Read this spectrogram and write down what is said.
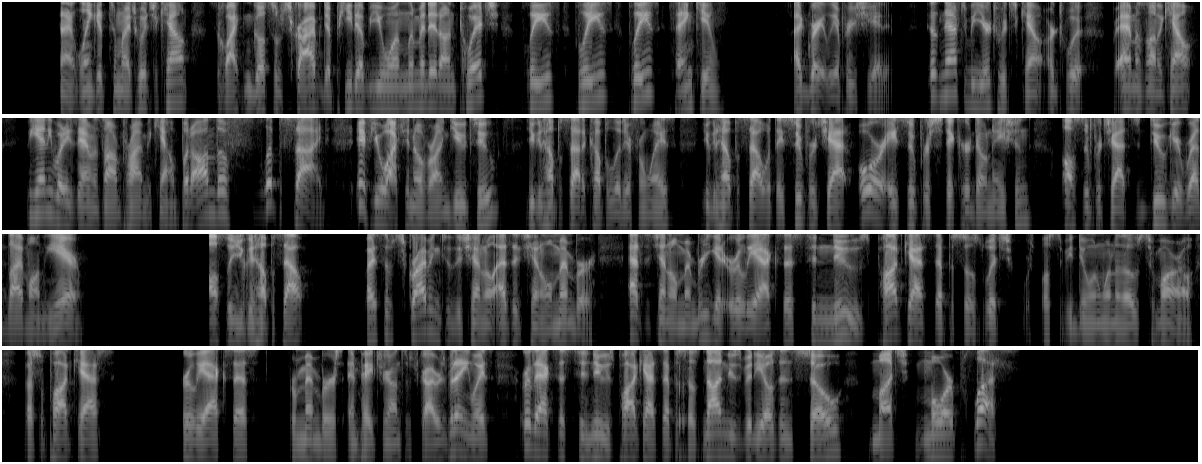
Can I link it to my Twitch account so I can go subscribe to PW Unlimited on Twitch? Please, please, please. Thank you. I'd greatly appreciate it. Doesn't have to be your Twitch account or Twi- Amazon account be anybody's Amazon Prime account. But on the flip side, if you're watching over on YouTube, you can help us out a couple of different ways. You can help us out with a super chat or a super sticker donation. All super chats do get read live on the air. Also, you can help us out by subscribing to the channel as a channel member. As a channel member, you get early access to news, podcast episodes, which we're supposed to be doing one of those tomorrow. Special podcast, early access, for members and Patreon subscribers. But, anyways, early access to news, podcast episodes, non news videos, and so much more. Plus,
